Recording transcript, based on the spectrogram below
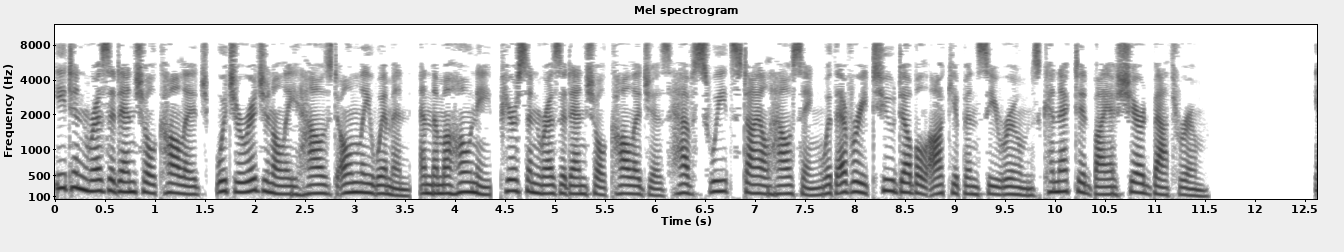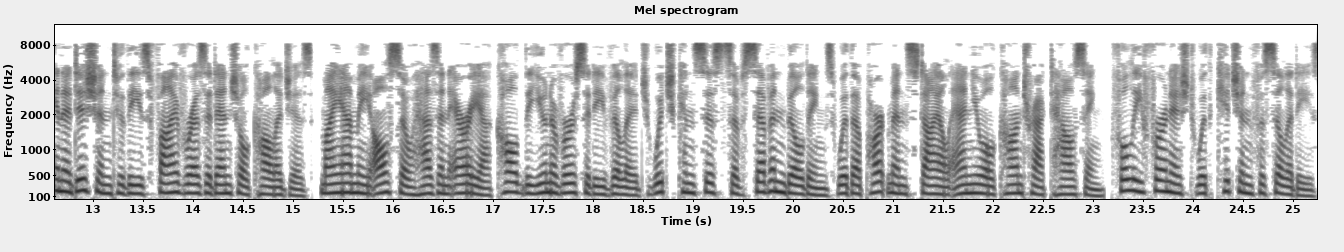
Eaton Residential College, which originally housed only women, and the Mahoney, Pearson Residential Colleges have suite-style housing with every two double occupancy rooms connected by a shared bathroom. In addition to these five residential colleges, Miami also has an area called the University Village which consists of seven buildings with apartment-style annual contract housing, fully furnished with kitchen facilities.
